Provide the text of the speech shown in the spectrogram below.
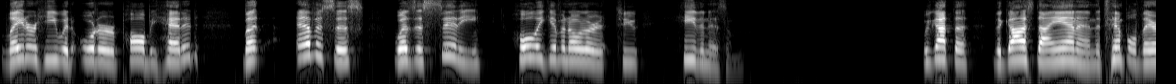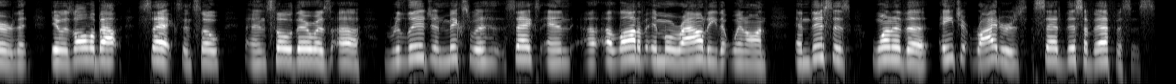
Later, he would order Paul beheaded. But Ephesus was a city wholly given over to heathenism. We've got the, the goddess Diana and the temple there that it was all about sex. And so, and so there was a religion mixed with sex and a, a lot of immorality that went on. And this is one of the ancient writers said this of Ephesus.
